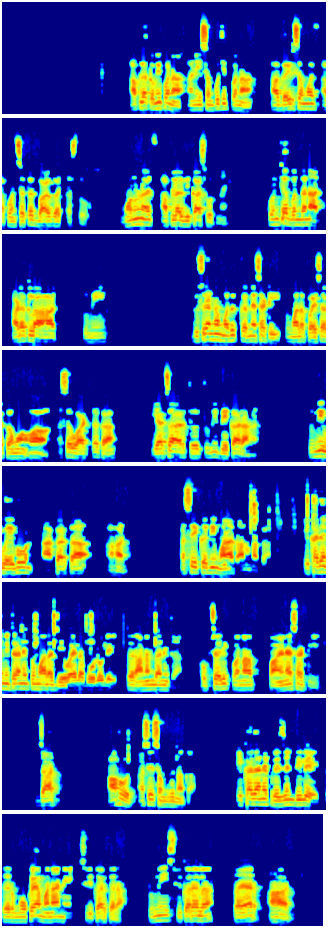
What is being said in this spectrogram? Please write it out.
आपला कमीपणा आणि संकुचितपणा हा गैरसमज आपण सतत बाळगत असतो. म्हणूनच आपला विकास होत नाही. कोणत्या बंधनात अडकला आहात तुम्ही? दुसऱ्यांना मदत करण्यासाठी तुम्हाला पैसा कमवा असं वाटतं का? याचा अर्थ तुम्ही बेकार आहात. तुम्ही वैभव नाकारता आहात. असे कधी मनात आणू नका. एखाद्या मित्राने तुम्हाला जेवायला बोलवले तर आनंदाने जा. औपचारिकपणा पाळण्यासाठी जात आहोत असे समजू नका. एखाद्याने प्रेझेंट दिले तर मोकळ्या मनाने स्वीकार करा. तुम्ही स्वीकारायला तयार आहात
